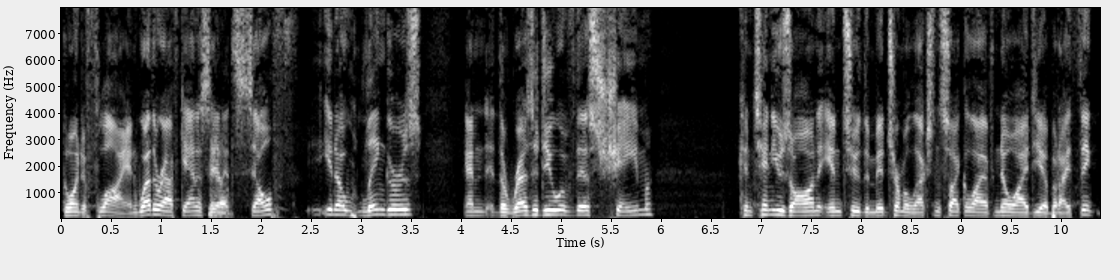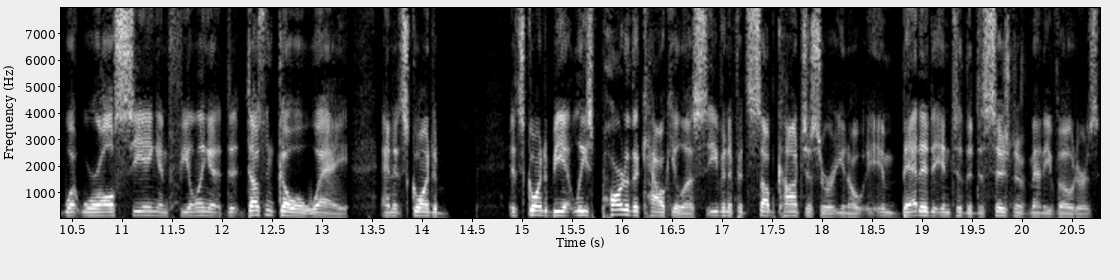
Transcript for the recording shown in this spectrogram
going to fly. And whether Afghanistan yeah. itself, you know, lingers and the residue of this shame continues on into the midterm election cycle, I have no idea. But I think what we're all seeing and feeling it, doesn't go away, and it's going to it's going to be at least part of the calculus, even if it's subconscious or you know embedded into the decision of many voters.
